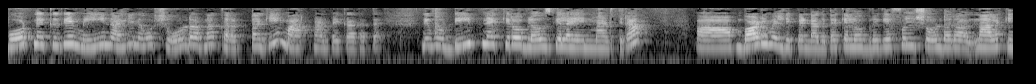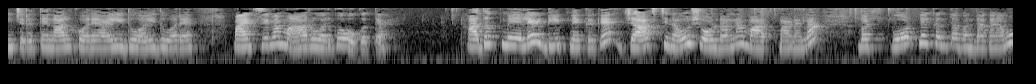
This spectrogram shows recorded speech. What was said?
ಬೋಟ್ ನೆಕ್ಗೆ ಮೇಯ್ನ್ ಆಗಿ ನಾವು ಶೋಲ್ಡರ್ನ ಕರೆಕ್ಟಾಗಿ ಮಾರ್ಕ್ ಮಾಡಬೇಕಾಗತ್ತೆ. ನೀವು ಡೀಪ್ ನೆಕ್ ಇರೋ ಬ್ಲೌಸ್ಗೆಲ್ಲ ಏನು ಮಾಡ್ತೀರಾ? ಬಾಡಿ ಮೇಲೆ ಡಿಪೆಂಡ್ ಆಗುತ್ತೆ. ಕೆಲವೊಬ್ಬರಿಗೆ ಫುಲ್ ಶೋಲ್ಡರ್ ನಾಲ್ಕು ಇಂಚ್ ಇರುತ್ತೆ, ನಾಲ್ಕೂವರೆ, ಐದು, ಐದೂವರೆ ಮ್ಯಾಕ್ಸಿಮಮ್ ಆರೂವರೆಗೂ ಹೋಗುತ್ತೆ. ಅದಕ್ಕೆ ಮೇಲೆ ಡೀಪ್ ನೆಕ್ಗೆ ಜಾಸ್ತಿ ನಾವು ಶೋಲ್ಡರ್ನ ಮಾರ್ಕ್ ಮಾಡಲ್ಲ. ಬಟ್ ಬೋಟ್ ನೆಕ್ ಅಂತ ಬಂದಾಗ ನಾವು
